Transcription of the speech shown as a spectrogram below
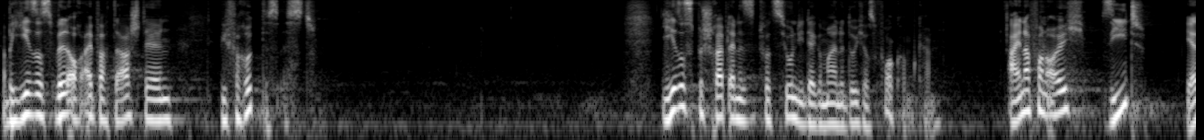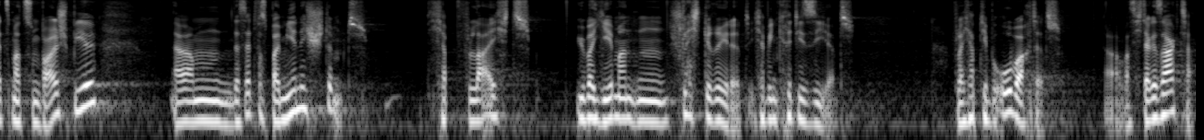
Aber Jesus will auch einfach darstellen, wie verrückt es ist. Jesus beschreibt eine Situation, die der Gemeinde durchaus vorkommen kann. Einer von euch sieht, jetzt mal zum Beispiel, ähm, dass etwas bei mir nicht stimmt. Ich habe vielleicht über jemanden schlecht geredet, ich habe ihn kritisiert. Vielleicht habt ihr beobachtet, was ich da gesagt habe.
